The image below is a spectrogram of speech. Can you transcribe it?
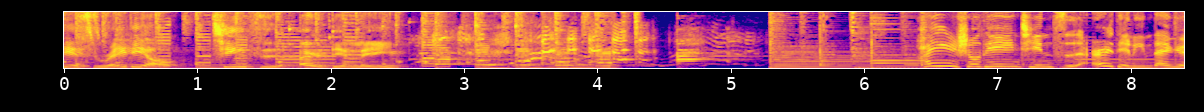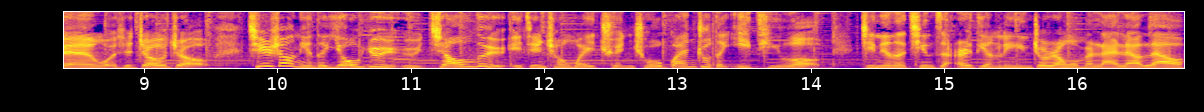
Kiss Radio 亲子二点零。收听亲子二点零单元，我是 JoJo。青少年的忧郁与焦虑已经成为全球关注的议题了。今天的亲子二点零，就让我们来聊聊，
